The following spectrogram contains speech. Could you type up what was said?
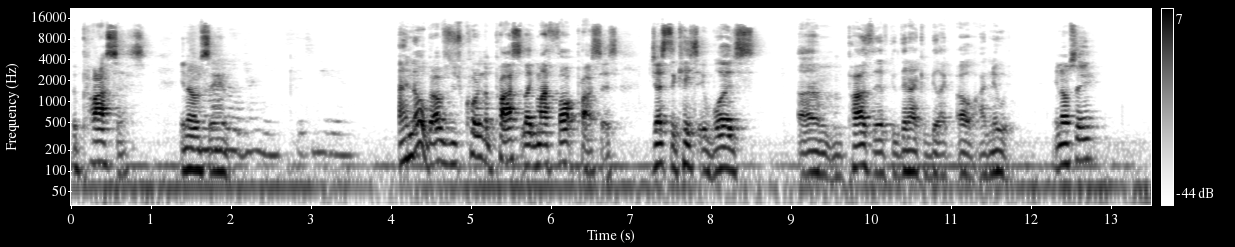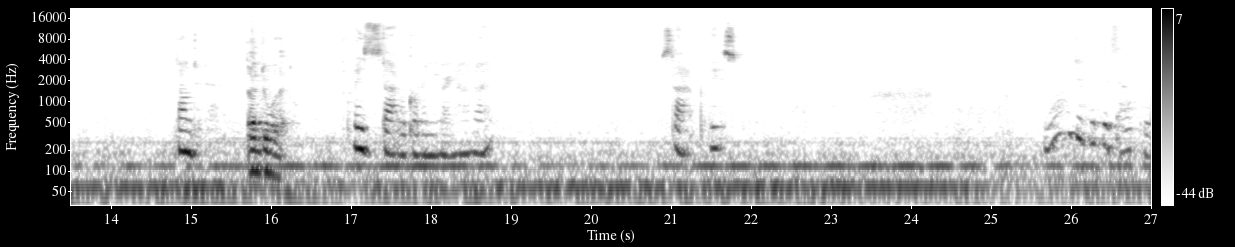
the process. You know what I'm saying? Not about journey. It's negative. I know, but I was just recording the process, like my thought process, just in case it was um positive, because then I could be like, oh, I knew it. You know what I'm saying? Don't do that. Don't do what? Please stop recording me right now. Not. Stop, please. Why would you put this out there?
